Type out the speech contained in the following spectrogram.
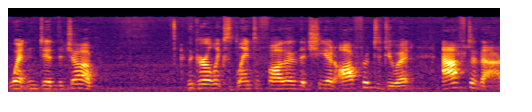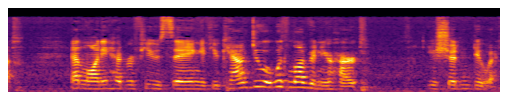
went and did the job. The girl explained to father that she had offered to do it after that, and Lonnie had refused, saying, If you can't do it with love in your heart, you shouldn't do it.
